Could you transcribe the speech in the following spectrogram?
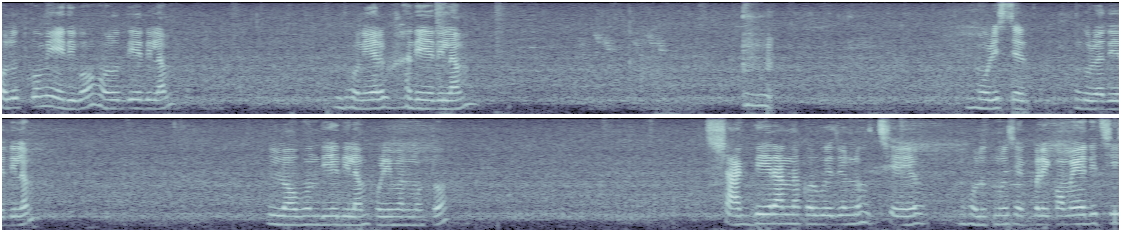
হলুদ কমিয়ে দিব। হলুদ দিয়ে দিলাম। ধনিয়ার গুঁড়া দিয়ে দিলাম। মরিচের গুঁড়া দিয়ে দিলাম। লবণ দিয়ে দিলাম পরিমাণ মতো। শাক দিয়ে রান্না করব এই জন্য হচ্ছে হলুদ মরিচ একবারে কমিয়ে দিচ্ছি।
